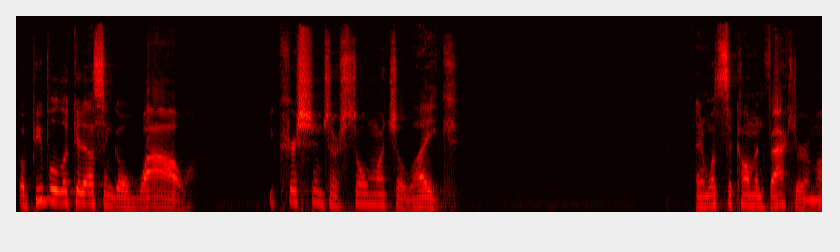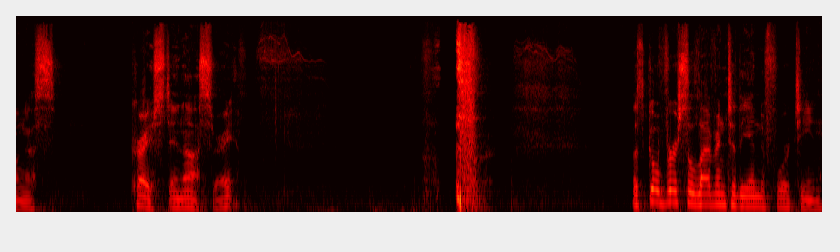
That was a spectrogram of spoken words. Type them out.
but people look at us and go, wow, you Christians are so much alike. And what's the common factor among us? Christ in us, right? Let's go verse 11 to the end of 14.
